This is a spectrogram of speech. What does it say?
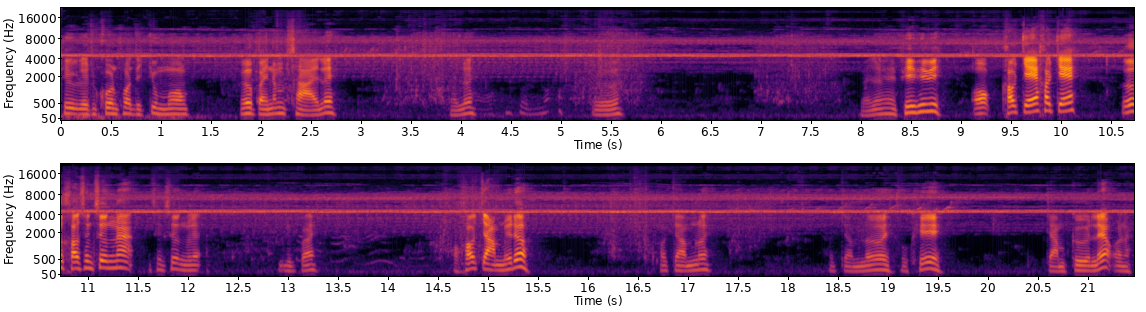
ถึกเลยทุกคนพอติจุ่มมอง เออไปน้ำสายเลยไปเลยเออไปเลยพี่พี่พี่ออกเขาแจ้เขาแจ้เออเขาเซิงเซิงๆหน้าเซิงเซิงๆเลยดึงไปเอเขาจำเลยเด้อเขาจำเลยเขาจำเลยโอเคจำเกินแล้วนะ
